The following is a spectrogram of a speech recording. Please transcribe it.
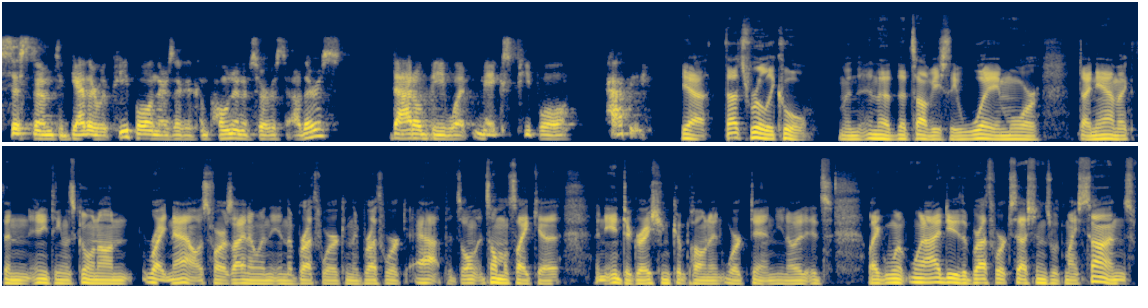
system together with people and there's like a component of service to others, that'll be what makes people happy. Yeah, that's really cool and, and that, that's obviously way more dynamic than anything that's going on right now, as far as I know, in the, in the breathwork and the breathwork app. It's all, it's almost like a, an integration component worked in. You know, it, it's like when, when I do the breathwork sessions with my sons,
